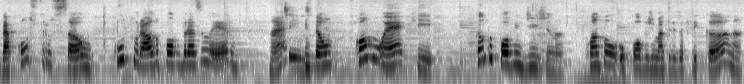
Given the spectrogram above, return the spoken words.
da construção cultural do povo brasileiro, né? Sim. Então, como é que tanto o povo indígena quanto o povo de matriz africana,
